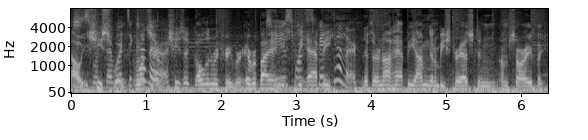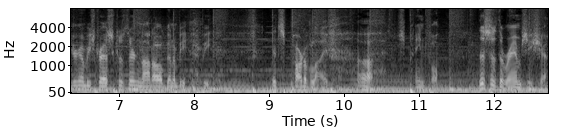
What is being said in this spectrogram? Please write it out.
Oh, She she's everyone sweet. Together. she's a golden retriever. Everybody She needs to be wants to be happy. together. and if they're not happy, I'm going to be stressed, and I'm sorry, but you're going to be stressed because they're not all going to be happy. It's part of life. Oh, it's painful. This is the Ramsey Show.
